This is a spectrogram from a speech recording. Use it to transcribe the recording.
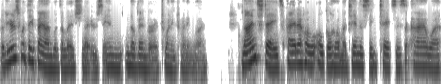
But here's what they found with the legislators in November of 2021. Nine states Idaho, Oklahoma, Tennessee, Texas, Iowa,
